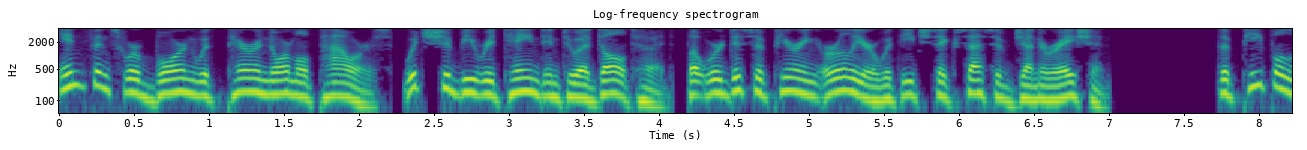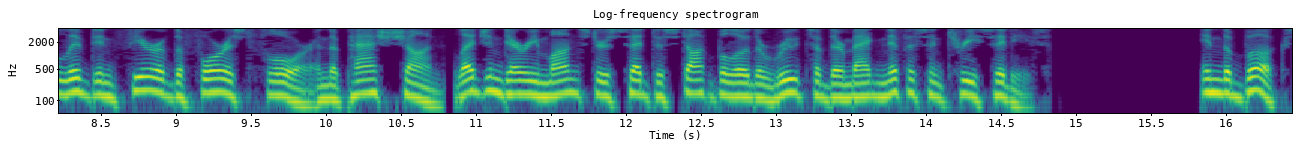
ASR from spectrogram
Infants were born with paranormal powers, which should be retained into adulthood, but were disappearing earlier with each successive generation. The people lived in fear of the forest floor and the Pash-shan, legendary monsters said to stalk below the roots of their magnificent tree cities. In the books,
